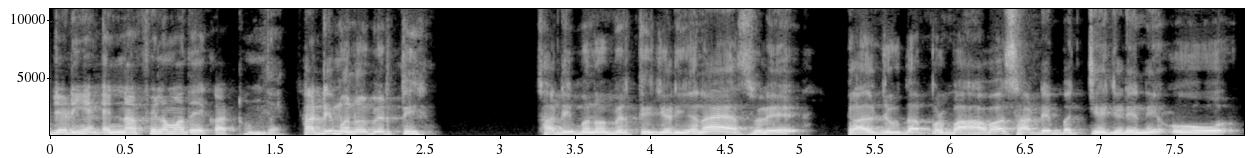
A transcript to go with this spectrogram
ਜਿਹੜੀਆਂ ਇੰਨਾ ਫਿਲਮਾਂ ਦੇ ਇਕੱਠ ਹੁੰਦਾ। ਸਾਡੀ ਮਨੋਬਿਰਤੀ ਸਾਡੀ ਮਨੋਬਿਰਤੀ ਜਿਹੜੀ ਹੈ ਨਾ ਇਸ ਵੇਲੇ ਕਲਯੁਗ ਦਾ ਪ੍ਰਭਾਵ ਆ ਸਾਡੇ ਬੱਚੇ ਜਿਹੜੇ ਨੇ ਉਹ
